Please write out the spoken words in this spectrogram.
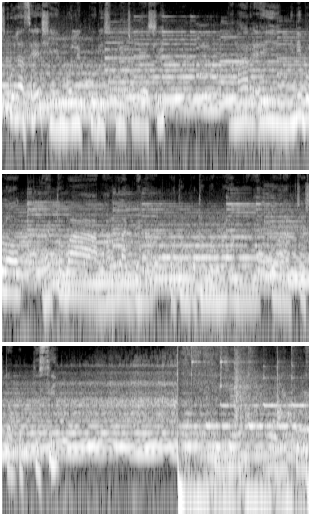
স্কুল আছে, সেই মল্লিকপুর স্কুলে চলে আসি আমার এই মিনি ব্লগ হয়তো বা ভালো লাগবে না। প্রথম প্রথম আমরা করার চেষ্টা করতেছি। এই যে মল্লিকপুরে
